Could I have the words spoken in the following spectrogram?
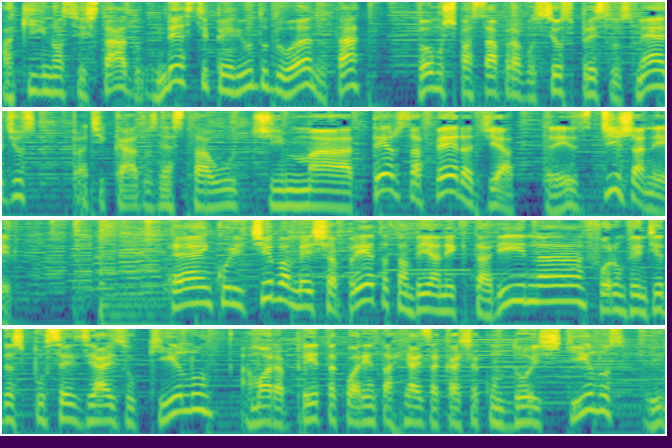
aqui em nosso estado neste período do ano, tá? Vamos passar para você os preços médios praticados nesta última terça-feira, dia 3 de janeiro. É, em Curitiba, mexa preta, também a nectarina, foram vendidas por R$ reais o quilo. Amora preta, R$ reais a caixa com 2 quilos, R$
